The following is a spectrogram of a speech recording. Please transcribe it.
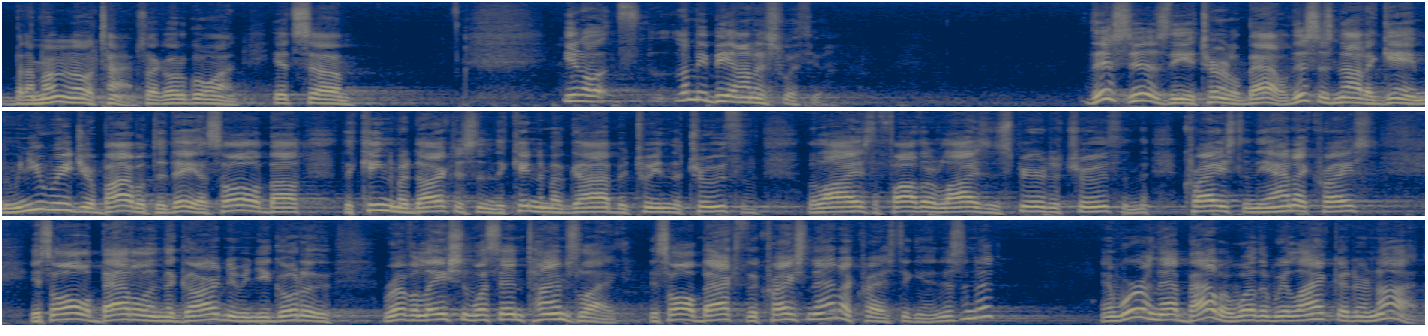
but I'm running out of time, so I got to go on. It's, um, you know, let me be honest with you. This is the eternal battle. This is not a game. When you read your Bible today, it's all about the kingdom of darkness and the kingdom of God between the truth the lies, the father of lies and the spirit of truth, and Christ and the Antichrist. It's all a battle in the garden. And when you go to Revelation, what's end times like? It's all back to the Christ and Antichrist again, isn't it? And we're in that battle whether we like it or not.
